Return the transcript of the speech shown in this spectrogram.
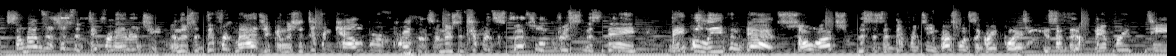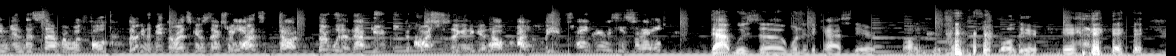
sometimes there's just a different energy and there's a different magic and there's a different caliber of presence and there's a different special Christmas day. They believe in dad so much. This is a different team. Carson Wentz is a great player. This is a different team in December with Foles. They're going to beat the Redskins next week. Yeah. That's done. They're winning that game. The question is they're going to get help. I believe. I agree with you. So they're That was uh, one of the cast there on Good Morning Football there.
